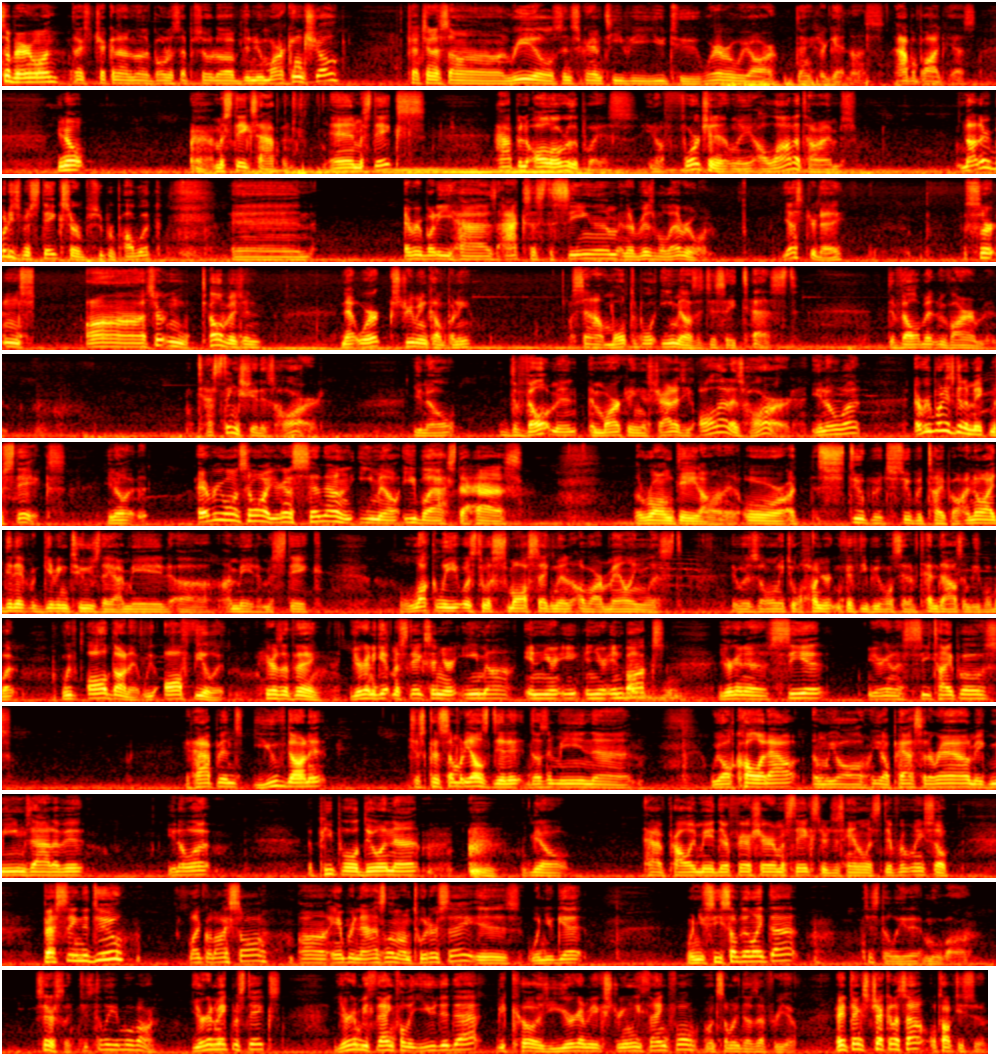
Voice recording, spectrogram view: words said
What's up, everyone? Thanks for checking out another bonus episode of The New Marketing Show. Catching us on Reels, Instagram TV, YouTube, wherever we are. Thanks for getting us. Apple Podcasts. You know, mistakes happen. And mistakes happen all over the place. You know, fortunately, a lot of times, not everybody's mistakes are super public. And everybody has access to seeing them and they're visible to everyone. Yesterday, certain uh, certain television network streaming company sent out multiple emails that just say test development environment. Testing shit is hard you know? Development and marketing and strategy all that is hard. You know what? Everybody's gonna make mistakes. You know every once in a while you're gonna send out an email e-blast that has the wrong date on it or a stupid stupid typo. I know i did it for giving tuesday. I made uh, i made a mistake. Luckily it was to a small segment of our mailing list. It was only to 150 people instead of 10,000 people but we've all done it. We all feel it. Here's the thing. You're going to get mistakes in your email in your in your inbox. You're going to see it. You're going to see typos. It happens. You've done it. Just because somebody else did it doesn't mean that we all call it out and we all you know pass it around make memes out of it. You know what? The people doing that you know have probably made their fair share of mistakes. They're just handling it differently. So best thing to do like what i saw uh, Amber Naslund on twitter say is when you get when you see something like that just delete it and move on. Seriously just delete it and move on. You're gonna make mistakes you're going to be thankful that you did that because you're going to be extremely thankful when somebody does that for you. Hey, thanks for checking us out. We'll talk to you soon.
